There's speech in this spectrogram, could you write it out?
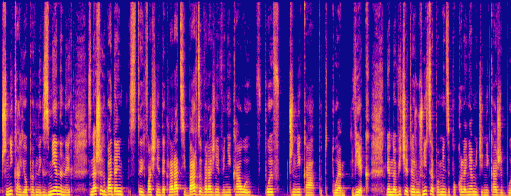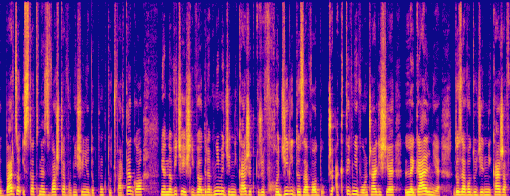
czynnikach i o pewnych zmiennych. Z naszych badań, z tych właśnie deklaracji bardzo wyraźnie wynikały wpływ czynnika pod tytułem wiek. Mianowicie te różnice pomiędzy pokoleniami dziennikarzy były bardzo istotne, zwłaszcza w odniesieniu do punktu czwartego. Mianowicie, jeśli wyodrębnimy dziennikarzy, którzy wchodzili do zawodu, czy aktywnie włączali się legalnie do zawodu dziennikarza w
